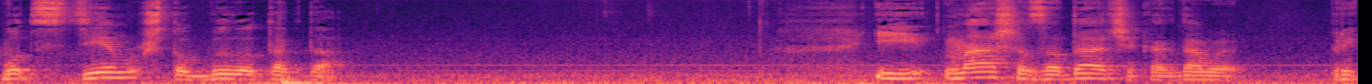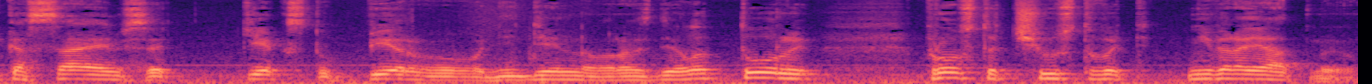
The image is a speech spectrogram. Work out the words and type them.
вот с тем, что было тогда. И наша задача, когда мы прикасаемся к тексту первого недельного раздела Торы, просто чувствовать невероятную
